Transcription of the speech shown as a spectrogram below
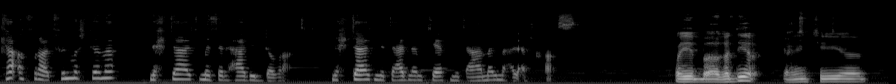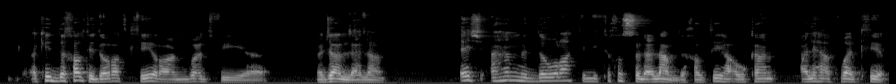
كأفراد في المجتمع نحتاج مثل هذه الدورات. نحتاج نتعلم كيف نتعامل مع الأشخاص. طيب غدير يعني أنت أكيد دخلتي دورات كثيرة عن بعد في مجال الإعلام. إيش أهم الدورات اللي تخص الإعلام دخلتيها أو كان عليها إقبال كثير؟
